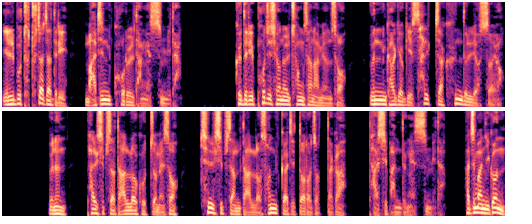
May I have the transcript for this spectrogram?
일부 투자자들이 마진콜을 당했습니다. 그들이 포지션을 청산하면서 은 가격이 살짝 흔들렸어요. 은은 84달러 고점에서 73달러 선까지 떨어졌다가 다시 반등했습니다. 하지만 이건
